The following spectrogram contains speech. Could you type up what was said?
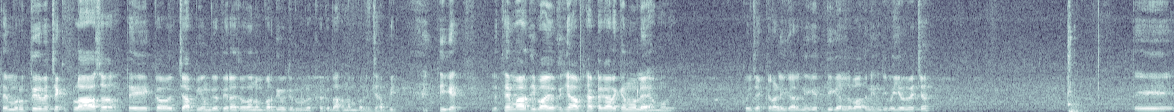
ਤੇ ਮਰੂਤੀ ਦੇ ਵਿੱਚ ਇੱਕ ਪਲਾਸ ਤੇ ਇੱਕ ਚਾਬੀ ਹੁੰਦੀ ਹੈ 13 14 ਨੰਬਰ ਦੀ, ਉਹ ਜ਼ਰੂਰ ਰੱਖੋ ਇੱਕ 10 ਨੰਬਰ ਦੀ ਚਾਬੀ। ਠੀਕ ਹੈ? ਜਿੱਥੇ ਮਰਜ਼ੀ ਬਾਜੋ, ਤੁਸੀਂ ਆਪ ਸੈੱਟ ਕਰਕੇ ਉਹਨੂੰ ਲੈ ਆਵੋਗੇ। ਕੋਈ ਚੱਕਰ ਵਾਲੀ ਗੱਲ ਨਹੀਂ ਦੀ ਗੱਲਬਾਤ ਨਹੀਂ ਹੁੰਦੀ ਬਈ ਉਹਦੇ ਵਿੱਚ। ਤੇ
